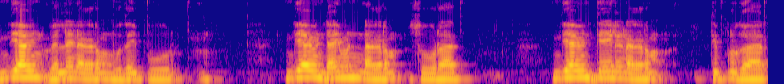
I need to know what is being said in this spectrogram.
இந்தியாவின் வெள்ளை நகரம் உதய்பூர். இந்தியாவின் டைமண்ட் நகரம் சூரத். இந்தியாவின் தேயிலை நகரம் திப்ருகர்.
